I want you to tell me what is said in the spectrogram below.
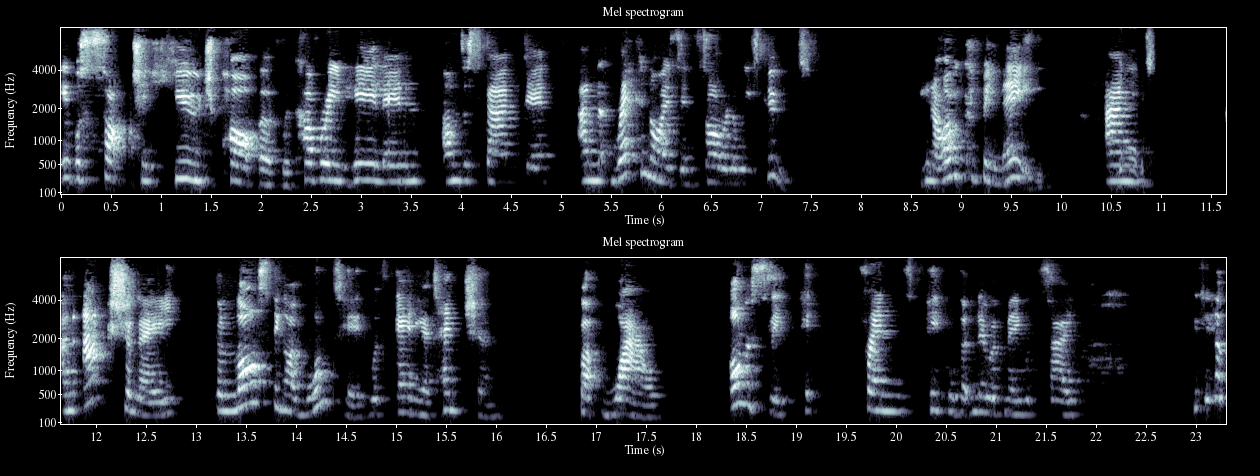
it was such a huge part of recovery, healing, understanding, and recognizing Sarah Louise Coote. You know, I could be me. And and actually, the last thing I wanted was any attention. But wow, honestly, friends, people that knew of me would say, you look,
